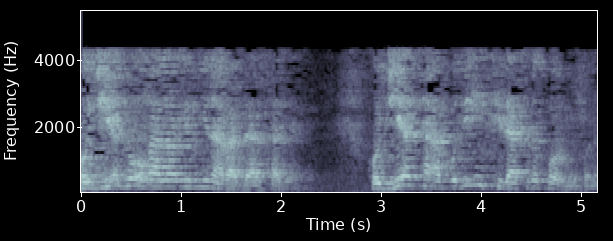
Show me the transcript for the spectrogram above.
حجیت اقلایی روی 90 درصده. حجیت تعبدی این 30 درصد پر می‌کنه.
